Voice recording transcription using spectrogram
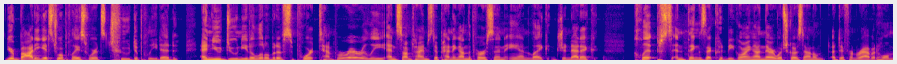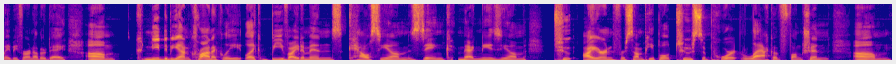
your body gets to a place where it's too depleted and you do need a little bit of support temporarily. And sometimes depending on the person and like genetic clips and things that could be going on there which goes down a, different rabbit hole maybe for another day um need to be on chronically like b vitamins calcium zinc magnesium to iron for some people to support lack of function. Um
